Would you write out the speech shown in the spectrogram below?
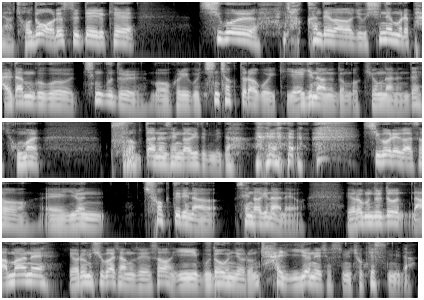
야, 저도 어렸을 때 이렇게 시골 한적한 데 가가지고 시냇물에 발 담그고 친구들 뭐 그리고 친척들하고 이렇게 얘기 나누던 거 기억나는데 정말 부럽다는 생각이 듭니다. 시골에 가서 예, 이런 추억들이 나, 생각이 나네요. 여러분들도 나만의 여름 휴가 장소에서 이 무더운 여름 잘 이겨내셨으면 좋겠습니다.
